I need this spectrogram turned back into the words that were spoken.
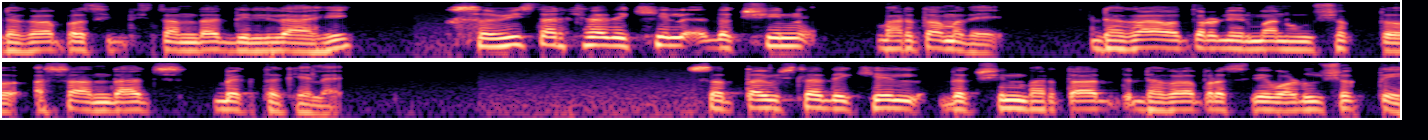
ढगाळ प्रसिद्धीचा अंदाज दिलेला आहे. सव्वीस तारखेला देखील दक्षिण भारतामध्ये ढगाळ वातावरण निर्माण होऊ शकतं असा अंदाज व्यक्त केला आहे सत्तावीसला देखील दक्षिण भारतात ढगाळ प्रसिद्धी वाढू शकते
